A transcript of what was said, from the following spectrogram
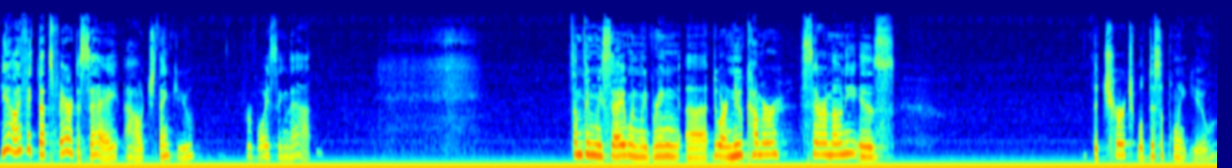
Yeah, I think that's fair to say. Ouch, thank you for voicing that. Something we say when we bring, uh, do our newcomer ceremony is the church will disappoint you,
